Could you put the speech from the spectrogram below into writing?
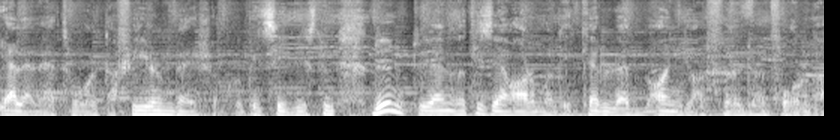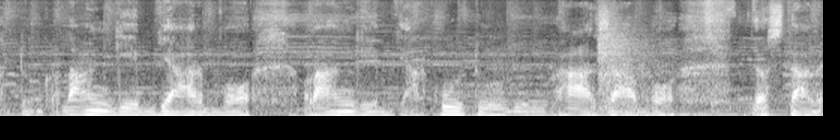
jelenet volt a filmben, és akkor bicikliztünk. Döntően a 13. kerületben Angyalföldön forgattunk, a lángépgyárba, a lángépgyár kultúrházába, aztán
